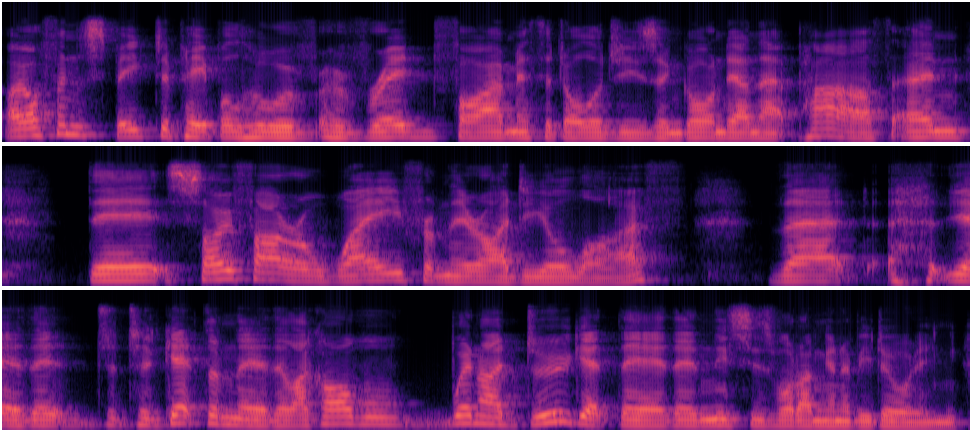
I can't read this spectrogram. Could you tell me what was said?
I often speak to people who have, have read fire methodologies and gone down that path, and they're so far away from their ideal life that yeah to, to get them there they're like oh well when i do get there then this is what i'm going to be doing.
